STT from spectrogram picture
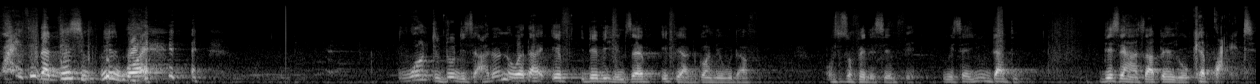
why is it that this, this boy want to do this? I don't know whether if David himself, if he had gone, he would have also suffered the same fate. Would say, You daddy, this thing has happened, you kept quiet.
